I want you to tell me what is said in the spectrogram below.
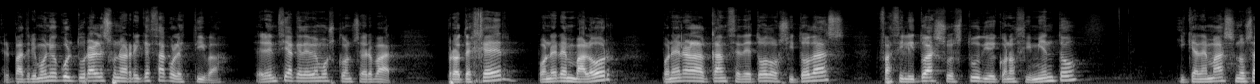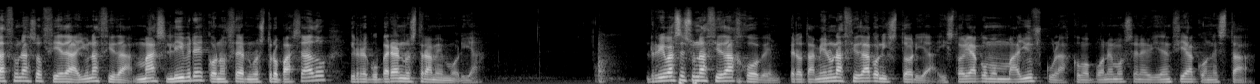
El patrimonio cultural es una riqueza colectiva, herencia que debemos conservar, proteger, poner en valor, poner al alcance de todos y todas, facilitar su estudio y conocimiento y que además nos hace una sociedad y una ciudad más libre, conocer nuestro pasado y recuperar nuestra memoria. Rivas es una ciudad joven, pero también una ciudad con historia, historia como mayúsculas, como ponemos en evidencia con esta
